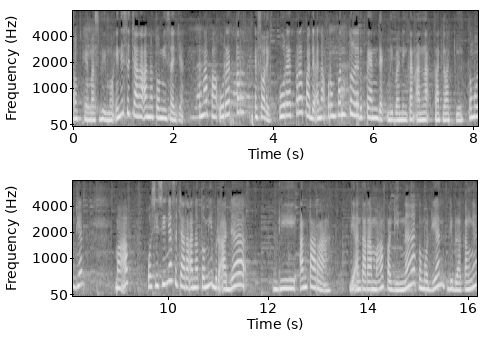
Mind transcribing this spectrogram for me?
Oke Mas Bimo, ini secara anatomi saja. Kenapa ureter, eh sorry, uretra pada anak perempuan itu lebih pendek dibandingkan anak laki-laki. Kemudian, maaf, posisinya secara anatomi berada di antara, di antara maaf vagina, kemudian di belakangnya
